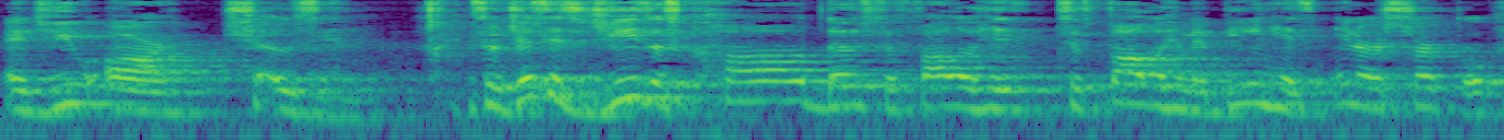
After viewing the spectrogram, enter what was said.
and you are chosen. So just as Jesus called those to follow his, to follow him and be in his inner circle,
